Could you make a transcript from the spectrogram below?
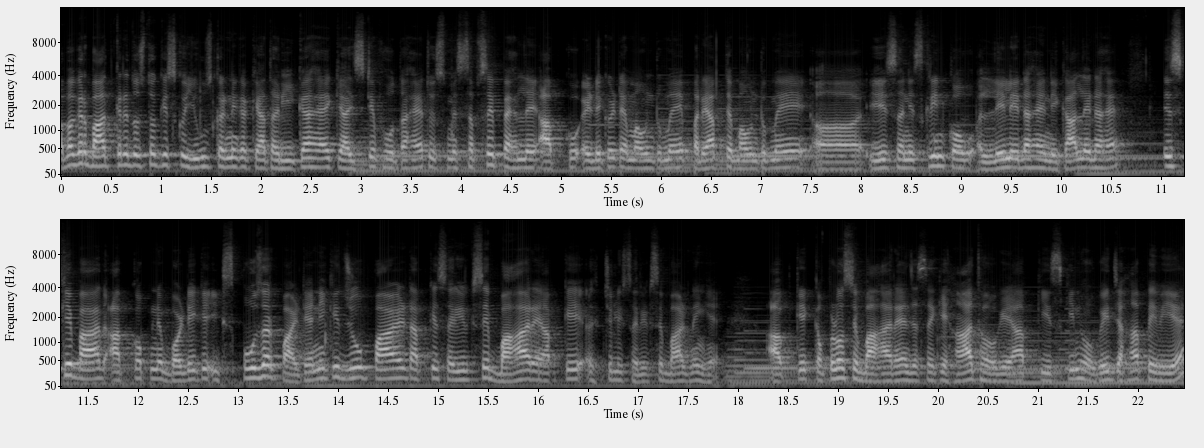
अब अगर बात करें दोस्तों कि इसको यूज़ करने का क्या तरीका है, क्या स्टेप होता है तो इसमें सबसे पहले आपको एडिक्वेट अमाउंट में, पर्याप्त अमाउंट में ये सनस्क्रीन को ले लेना है, निकाल लेना है। इसके बाद आपको अपने बॉडी के एक्सपोजर पार्ट यानी कि जो पार्ट आपके शरीर से बाहर है, आपके एक्चुअली शरीर से बाहर नहीं है, आपके कपड़ों से बाहर हैं, जैसे कि हाथ हो गया, आपकी स्किन हो गई, जहाँ पे भी है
